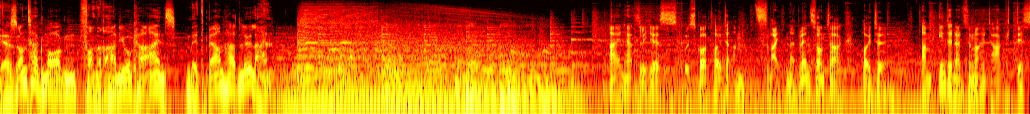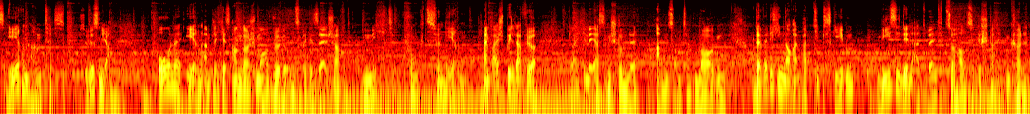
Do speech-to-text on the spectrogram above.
Der Sonntagmorgen von Radio K1 mit Bernhard Löhlein. Ein herzliches Grüß Gott heute am zweiten Adventssonntag, heute am Internationalen Tag des Ehrenamtes. Sie wissen ja, ohne ehrenamtliches Engagement würde unsere Gesellschaft nicht funktionieren. Ein Beispiel dafür gleich in der ersten Stunde am Sonntagmorgen. Und da werde ich Ihnen auch ein paar Tipps geben, wie Sie den Advent zu Hause gestalten können.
